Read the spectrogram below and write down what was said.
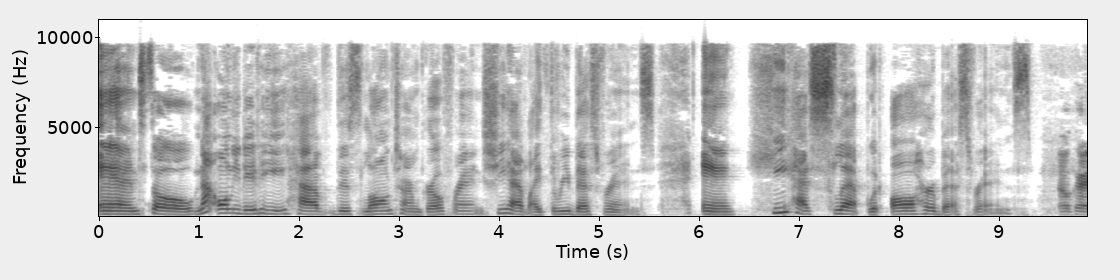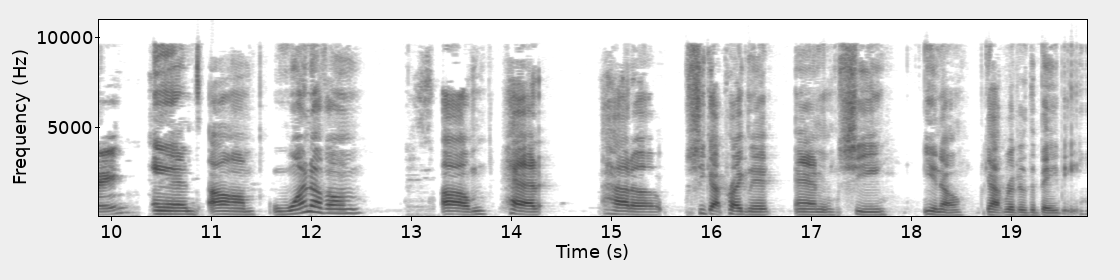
And so not only did he have this long-term girlfriend, she had like three best friends. And he had slept with all her best friends. Okay. And um one of them um had had a she got pregnant and she, you know, got rid of the baby.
